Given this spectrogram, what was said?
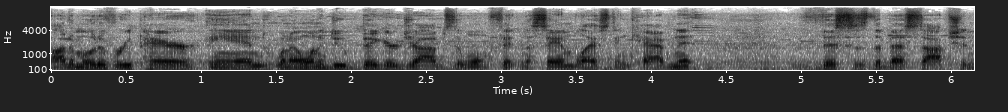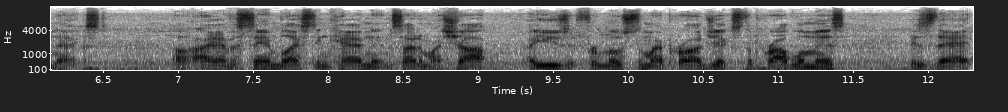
automotive repair and when I want to do bigger jobs that won't fit in a sandblasting cabinet, this is the best option next. Uh, I have a sandblasting cabinet inside of my shop. I use it for most of my projects. The problem is, is that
